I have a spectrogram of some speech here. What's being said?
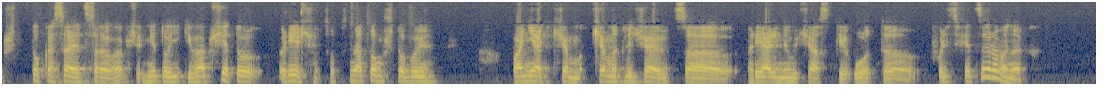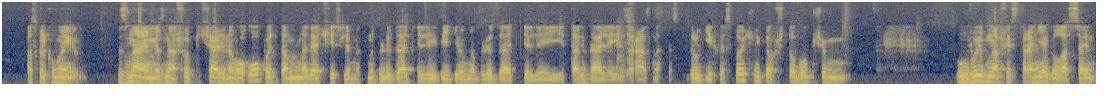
что касается вообще методики вообще, то речь, собственно, о том, чтобы понять, чем, чем отличаются реальные участки от э, фальсифицированных, поскольку мы знаем из нашего печального опыта многочисленных наблюдателей, видеонаблюдателей и так далее из разных других источников, что, в общем, увы, в нашей стране голоса,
